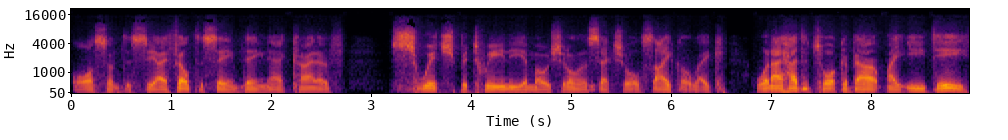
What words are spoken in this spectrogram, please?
awesome to see. I felt the same thing, that kind of switch between the emotional and sexual cycle. Like when I had to talk about my ED,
